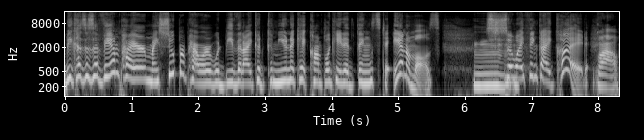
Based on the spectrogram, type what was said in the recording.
because as a vampire, my superpower would be that I could communicate complicated things to animals. Mm. So I think I could. wow.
